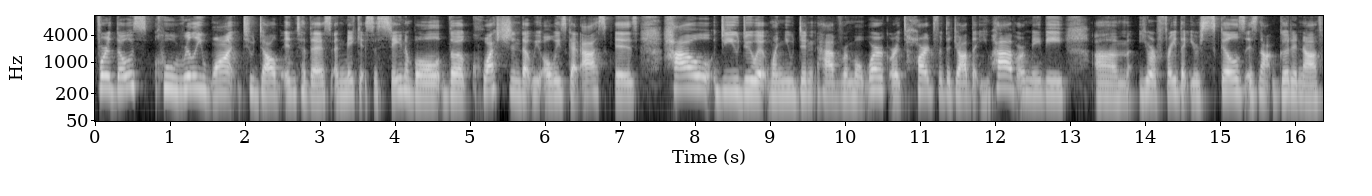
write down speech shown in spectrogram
for those who really want to delve into this and make it sustainable, the question that we always get asked is how do you do it when you didn't have remote work or it's hard for the job that you have, or maybe um, you're afraid that your skills is not good enough?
